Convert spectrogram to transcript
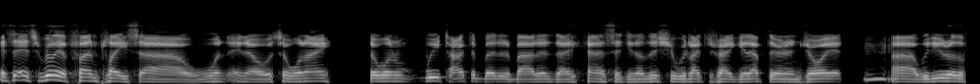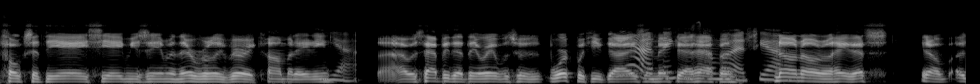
It's it's really a fun place. Uh, when you know, so when I so when we talked a bit about it, I kind of said, you know, this year we'd like to try to get up there and enjoy it. Mhm. Uh, we do know the folks at the AACA museum, and they're really very accommodating. yeah. I was happy that they were able to work with you guys yeah, and make thank that you happen. So much. Yeah. No, no, no. Hey, that's you know, uh,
